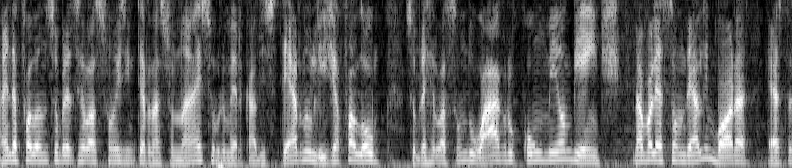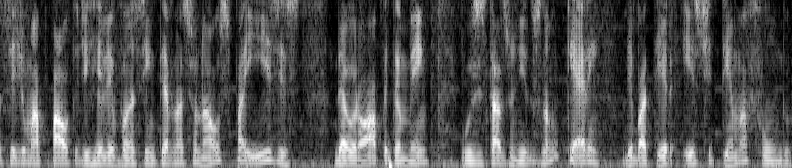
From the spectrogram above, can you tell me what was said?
Ainda falando sobre as relações internacionais, sobre o mercado externo, Lígia falou sobre a relação do agro com o meio ambiente. Na avaliação dela, embora esta seja uma pauta de relevância internacional, os países da Europa e também os Estados Unidos não querem debater este tema a fundo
